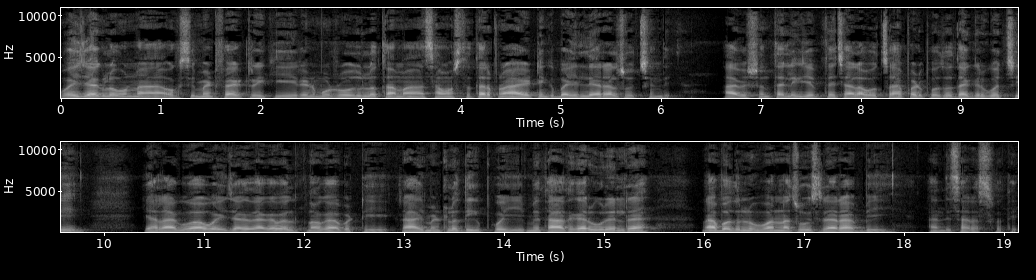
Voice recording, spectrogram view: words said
వైజాగ్లో ఉన్న ఒక సిమెంట్ ఫ్యాక్టరీకి రెండు మూడు రోజుల్లో తమ సంస్థ తరపున ఆడిటింగ్కి బయలుదేరాల్సి వచ్చింది. ఆ విషయం తల్లికి చెప్తే చాలా ఉత్సాహపడిపోతూ దగ్గరకు వచ్చి ఎలాగో ఆ వైజాగ్ దాకా వెళ్తున్నావు కాబట్టి రాజమండ్రిలో దిగిపోయి మీ తాతగారు ఊరెళ్ళరా నా బదులు నువ్వన్నా చూసిరారా అబ్బి అంది సరస్వతి.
